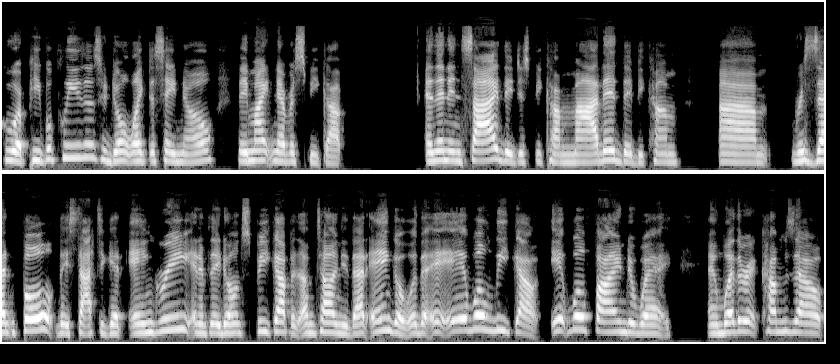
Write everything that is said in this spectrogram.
who are people pleasers, who don't like to say no, they might never speak up. And then inside, they just become modded. They become um, resentful they start to get angry and if they don't speak up i'm telling you that anger it will leak out. It will find a way. And whether it comes out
